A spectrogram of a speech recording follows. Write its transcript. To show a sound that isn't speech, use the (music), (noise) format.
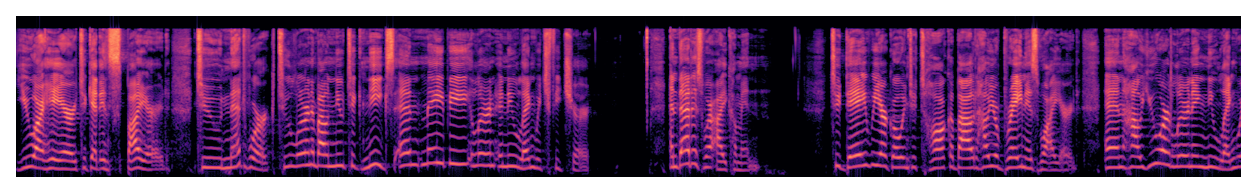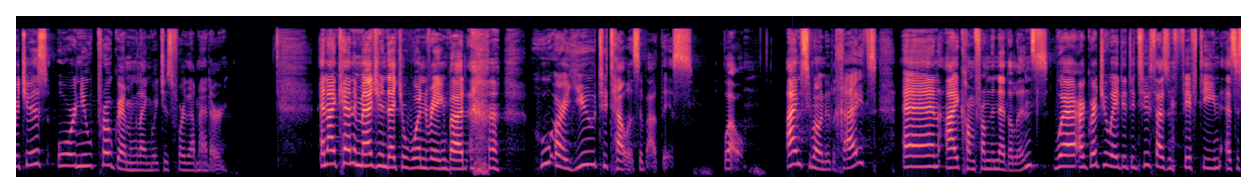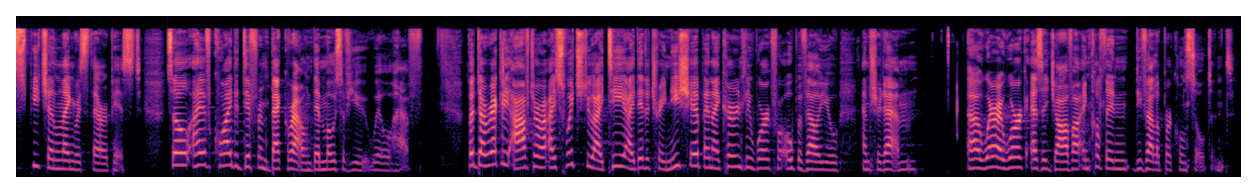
You are here to get inspired, to network, to learn about new techniques, and maybe learn a new language feature. And that is where I come in. Today, we are going to talk about how your brain is wired and how you are learning new languages or new programming languages for that matter. And I can imagine that you're wondering, but (laughs) who are you to tell us about this? Well, I'm Simone de Gijt, and I come from the Netherlands, where I graduated in 2015 as a speech and language therapist. So I have quite a different background than most of you will have. But directly after I switched to IT, I did a traineeship, and I currently work for Open Value Amsterdam, uh, where I work as a Java and Kotlin developer consultant.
